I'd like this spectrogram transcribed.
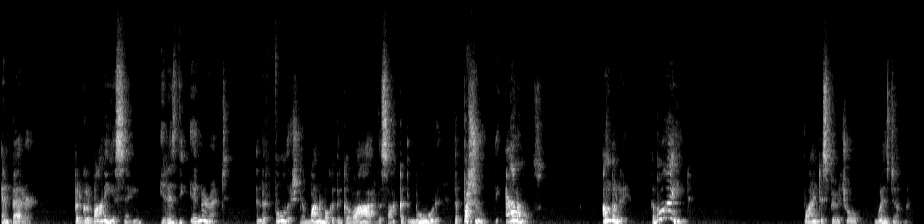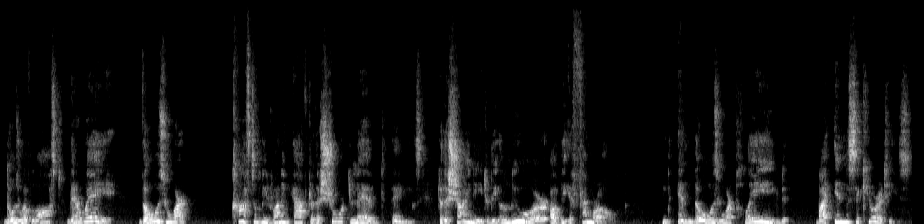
and better. But Gurbani is saying it is the ignorant and the foolish, the manmukha, the gavar, the sakat, the mood, the pashu, the animals, andule, the blind, blind to spiritual wisdom, those who have lost their way, those who are constantly running after the short lived things, to the shiny, to the allure of the ephemeral, and those who are plagued by insecurities.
